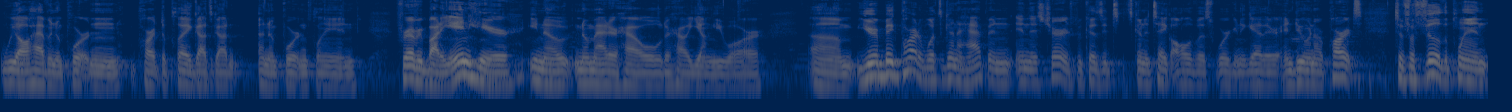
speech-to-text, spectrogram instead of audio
We all have an important part to play. God's got an important plan for everybody in here, you know, no matter how old or how young you are. Um, you're a big part of what's going to happen in this church because it's, it's going to take all of us working together and doing our parts to fulfill the plan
